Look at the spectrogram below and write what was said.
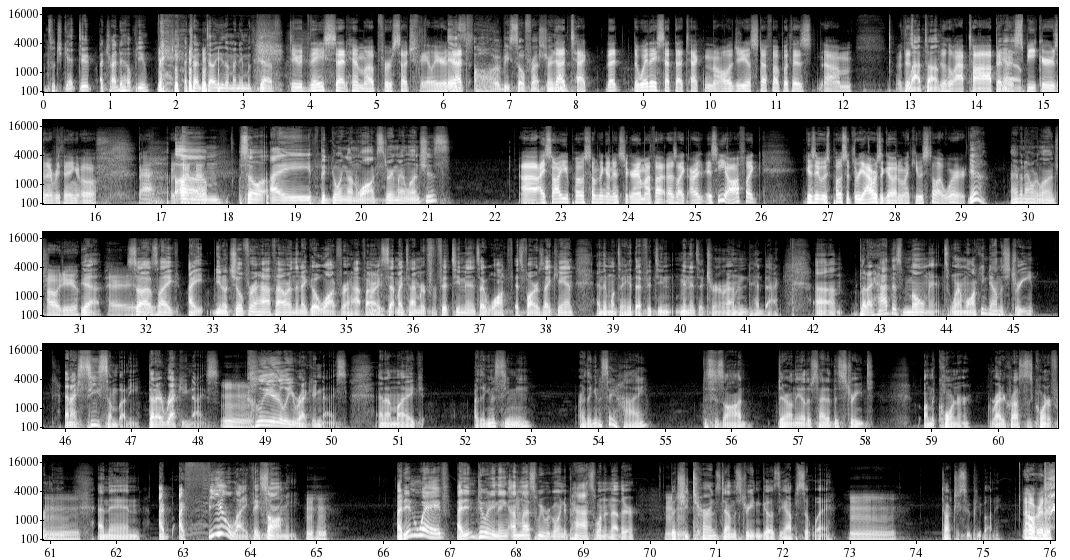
that's what you get, dude. I tried to help you. I tried to tell you that my name was Jeff. Dude, they set him up for such failure. It's, That oh, it would be so frustrating. that tech that the way they set that technology stuff up with his um this laptop. the laptop and Yeah. the speakers and everything. Oh, bad. Was bad. Um, so I've been going on walks during my lunches. Uh, I saw you post something on Instagram. I thought I was like, Are, is he off? Like, because it was posted three hours ago, and I'm like, he was still at work. Yeah, I have an hour lunch. Oh, do you? Yeah. Uh, So I was like, I you know chill for a half hour and then I go walk for a half hour. I Mm. set my timer for 15 minutes. I walk as far as I can, and then once I hit that 15 minutes, I turn around and head back. Um, but I had this moment where I'm walking down the street and I see somebody that I recognize, Mm. clearly recognize, and I'm like, are they gonna see me? Are they gonna say hi? This is odd. They're on the other side of the street, on the corner, right across this corner from me Mm. and then I I feel like they saw me. Mhm. I didn't wave. I didn't do anything unless we were going to pass one another. But Mhm. she turns down the street and goes the opposite way. Mm. Dr. Sue Peabody. Oh, really?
